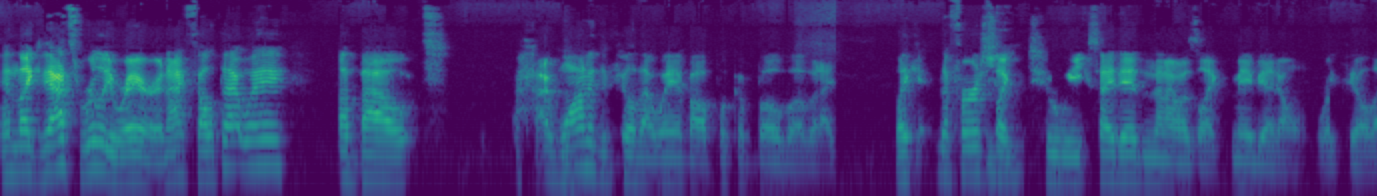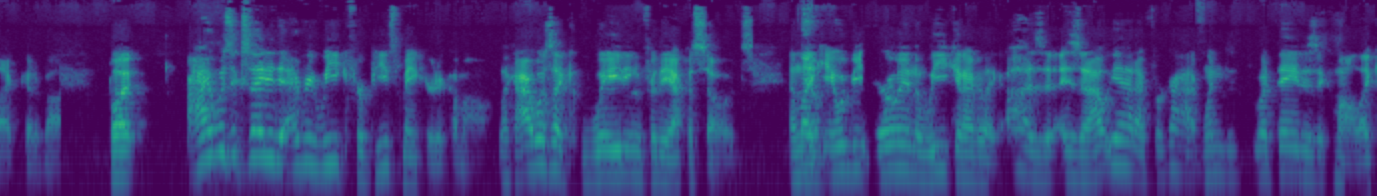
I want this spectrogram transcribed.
And like that's really rare. And I felt that way about I wanted to feel that way about Book of Boba, but I like the first like mm. two weeks I did, and then I was like, maybe I don't really feel that good about it. But I was excited every week for Peacemaker to come out. Like I was like waiting for the episodes. And like Yep. it would be early in the week and I'd be like, Oh, is it is it out yet? I forgot. When what day does it come out? Like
